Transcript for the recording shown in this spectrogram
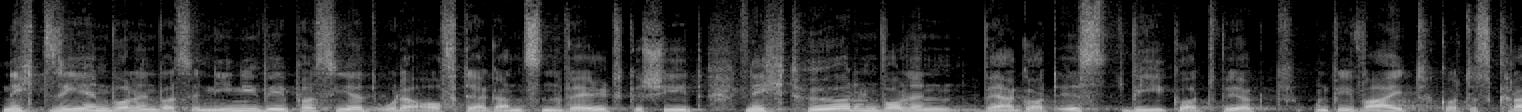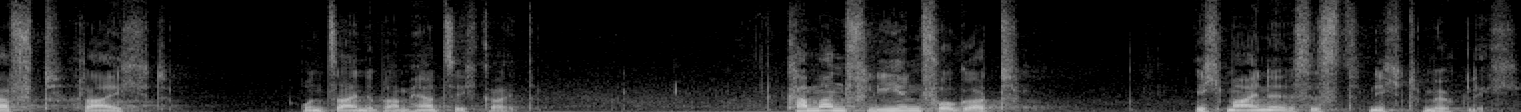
nicht sehen wollen, was in Ninive passiert oder auf der ganzen Welt geschieht, nicht hören wollen, wer Gott ist, wie Gott wirkt und wie weit Gottes Kraft reicht und seine Barmherzigkeit. Kann man fliehen vor Gott? Ich meine, es ist nicht möglich.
